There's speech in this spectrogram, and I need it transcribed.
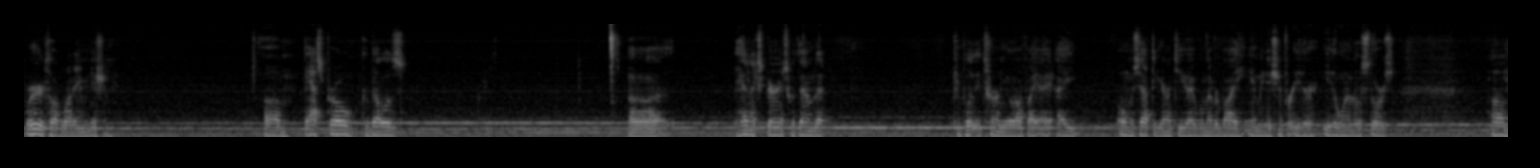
we're here to talk about ammunition. Um, Bass Pro, Cabela's, uh, had an experience with them that completely turned me off. I, I, I almost have to guarantee you I will never buy ammunition for either either one of those stores. Um,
